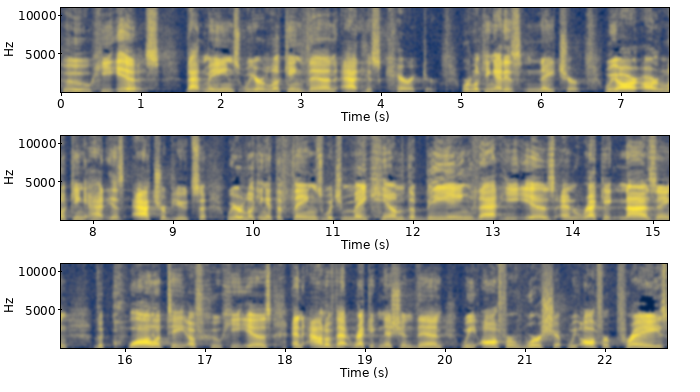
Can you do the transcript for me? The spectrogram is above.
who He is. That means we are looking then at his character. We're looking at his nature. We are, are looking at his attributes. Uh, we are looking at the things which make him the being that he is and recognizing the quality of who he is. And out of that recognition, then we offer worship. We offer praise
